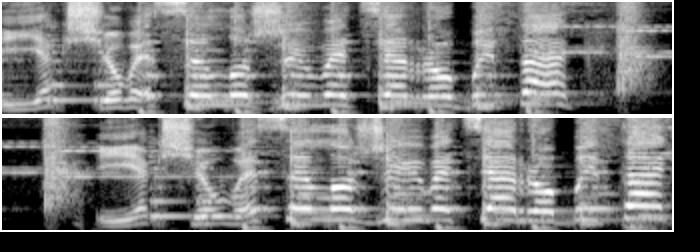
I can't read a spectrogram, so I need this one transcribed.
Якщо весело живеться, роби так. Якщо весело живеться, роби так.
